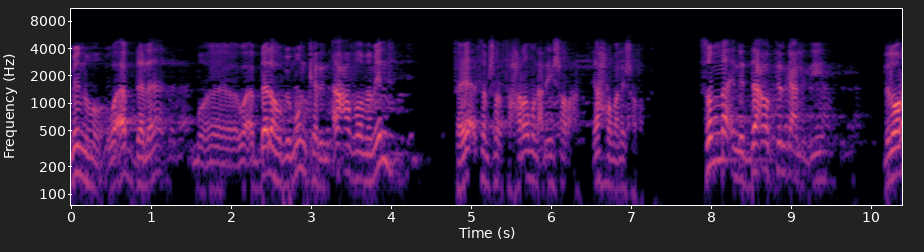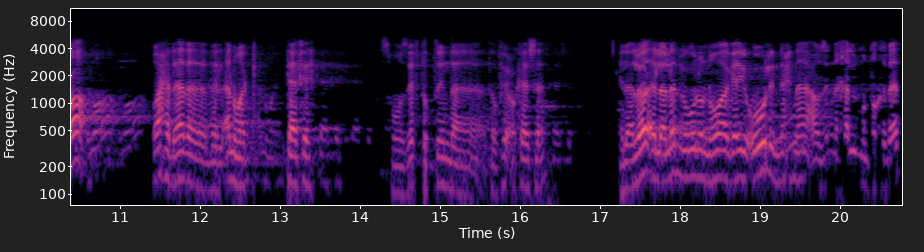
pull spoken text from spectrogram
منه وأبدل وأبدله بمنكر أعظم منه فيأثم فحرام عليه شرعا يحرم عليه شرعا. ثم إن الدعوة بترجع للإيه؟ للوراء. واحد هذا الأنوك تافه اسمه زفت الطين ده توفيق عكاشة. الأولاد بيقولوا إن هو جاي يقول إن إحنا عاوزين نخلي المنتقبات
